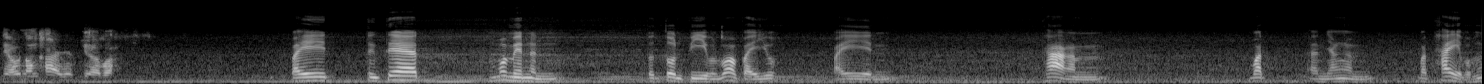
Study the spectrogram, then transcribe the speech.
แถวหน้องค่ายเที่ยวปะไปตั้งแต่ โมเมนต์นั่นต้นต้นปีมันว่าไปอยู่ไปเห็นทางอันวัดอันหยังอันวัดไทยบ่ฮึ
